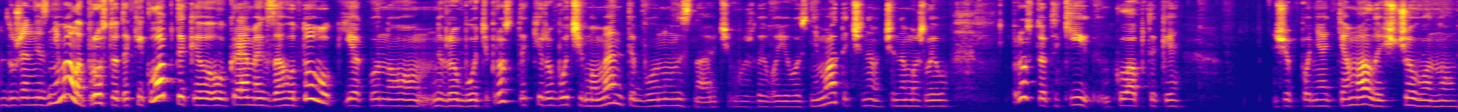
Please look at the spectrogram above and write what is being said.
Дуже не знімала, просто такі клаптики окремих заготовок, як воно в роботі. Просто такі робочі моменти, бо ну не знаю, чи можливо його знімати, чи, не, чи неможливо. Просто такі клаптики, щоб поняття мали, що воно,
